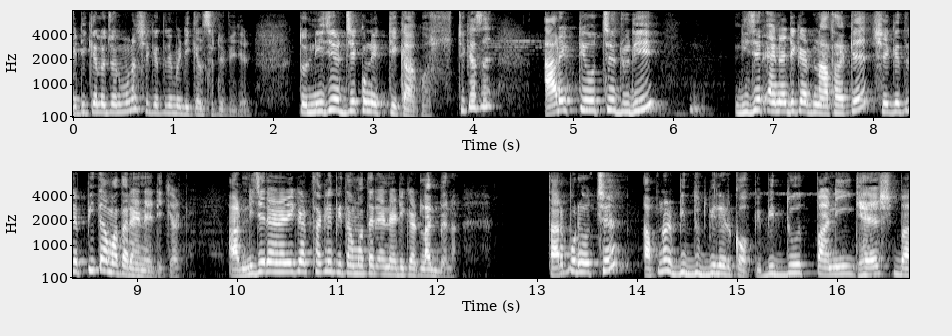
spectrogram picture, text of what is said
মেডিকেলে জন্ম না সেক্ষেত্রে মেডিকেল সার্টিফিকেট তো নিজের যে কোনো একটি কাগজ, ঠিক আছে? আরেকটি হচ্ছে যদি নিজের এনআইডি কার্ড না থাকে, সেক্ষেত্রে পিতামাতার এনআইডি কার্ড আর নিজের এনআইডি কার্ড থাকলে পিতামাতার এনআইডি কার্ড লাগবে না। তারপরে হচ্ছে আপনার বিদ্যুৎ বিলের কপি বিদ্যুৎ, পানি, গ্যাস বা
